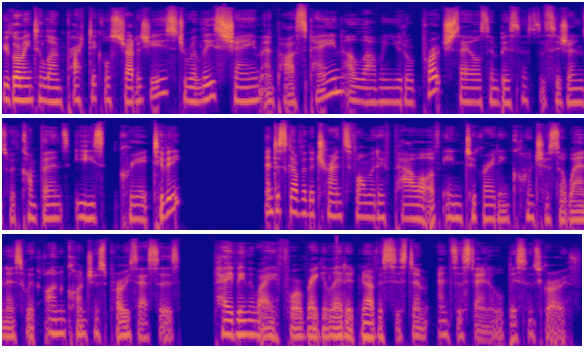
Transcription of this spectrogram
You're going to learn practical strategies to release shame and past pain, allowing you to approach sales and business decisions with confidence, ease, creativity, and discover the transformative power of integrating conscious awareness with unconscious processes, paving the way for a regulated nervous system and sustainable business growth.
